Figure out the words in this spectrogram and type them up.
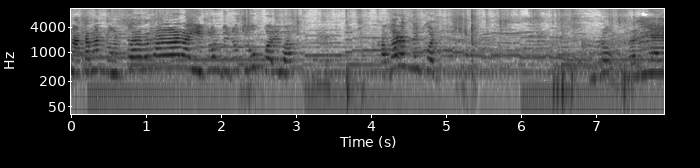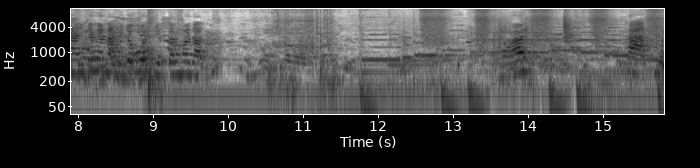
માતામાં નોંધતો આવે ઈટો બીટો કેવું પડ્યું ખબર જ નહીં પડતી આ આવી જશે નાહી જવું હોય ખેતરમાં જ. હાય. હાય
